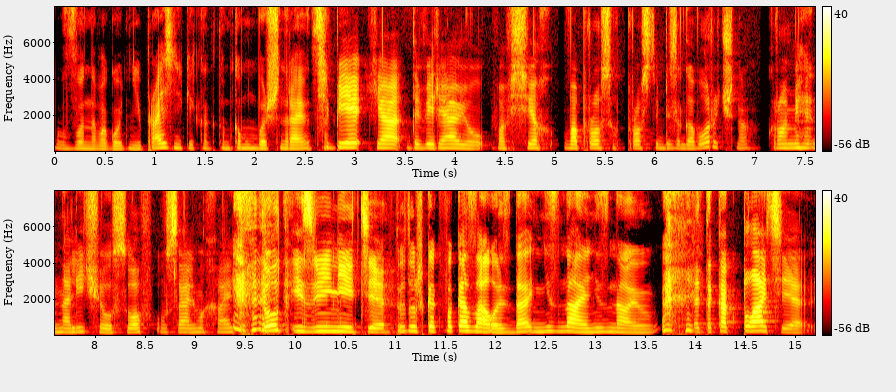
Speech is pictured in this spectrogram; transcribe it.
в новогодние праздники, как там кому больше нравится. Тебе я доверяю во всех вопросах просто безоговорочно, кроме наличия усов у Сальмы Хайек. Тут, извините, Тут уж как показалось, да? Не знаю, не знаю. это как платье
